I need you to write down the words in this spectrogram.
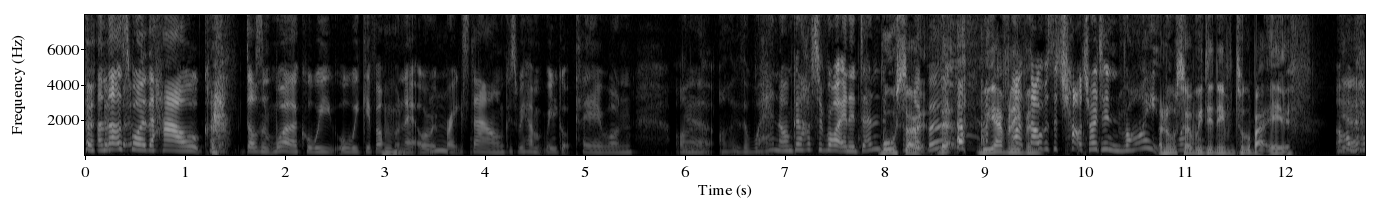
and that's why the how kind of doesn't work, or we or we give up Hmm. on it, or it Mm. breaks down because we haven't really got clear on on Yeah. the on the when. I'm gonna have to write an addendum. Also, to my book. let- we haven't that, even, that was a chapter I didn't write. and also we didn't even talk about if. Oh, Yeah.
